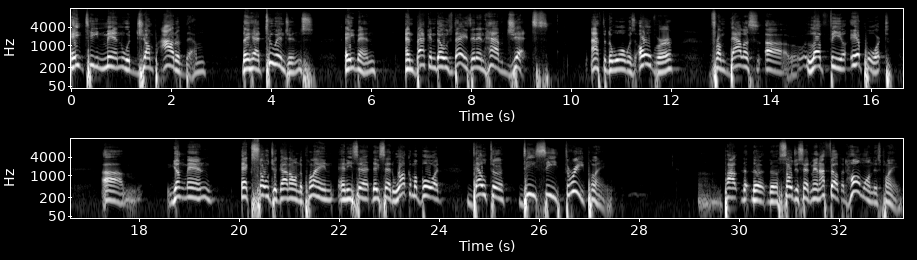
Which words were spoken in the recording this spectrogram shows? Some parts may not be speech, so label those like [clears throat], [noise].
18 men would jump out of them. They had two engines, amen. And back in those days, they didn't have jets. After the war was over, from Dallas uh, Love Field Airport, um, young man ex soldier got on the plane and he said, they said, Welcome aboard Delta DC 3 plane. Uh, the, the, the, soldier said, Man, I felt at home on this plane.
